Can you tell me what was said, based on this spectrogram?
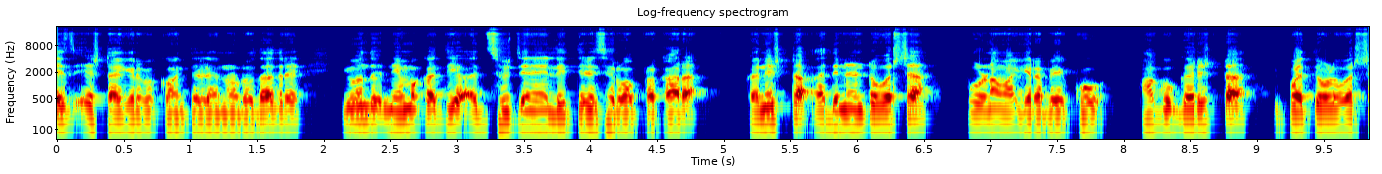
ಏಜ್ ಎಷ್ಟಾಗಿರಬೇಕು ಅಂತೇಳಿ ನೋಡೋದಾದ್ರೆ, ಈ ಒಂದು ನೇಮಕಾತಿ ಅಧಿಸೂಚನೆಯಲ್ಲಿ ತಿಳಿಸಿರುವ ಪ್ರಕಾರ ಕನಿಷ್ಠ ಹದಿನೆಂಟು ವರ್ಷ ಪೂರ್ಣವಾಗಿರಬೇಕು. ಹಾಗೂ ಗರಿಷ್ಠ ಇಪ್ಪತ್ತೇಳು ವರ್ಷ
